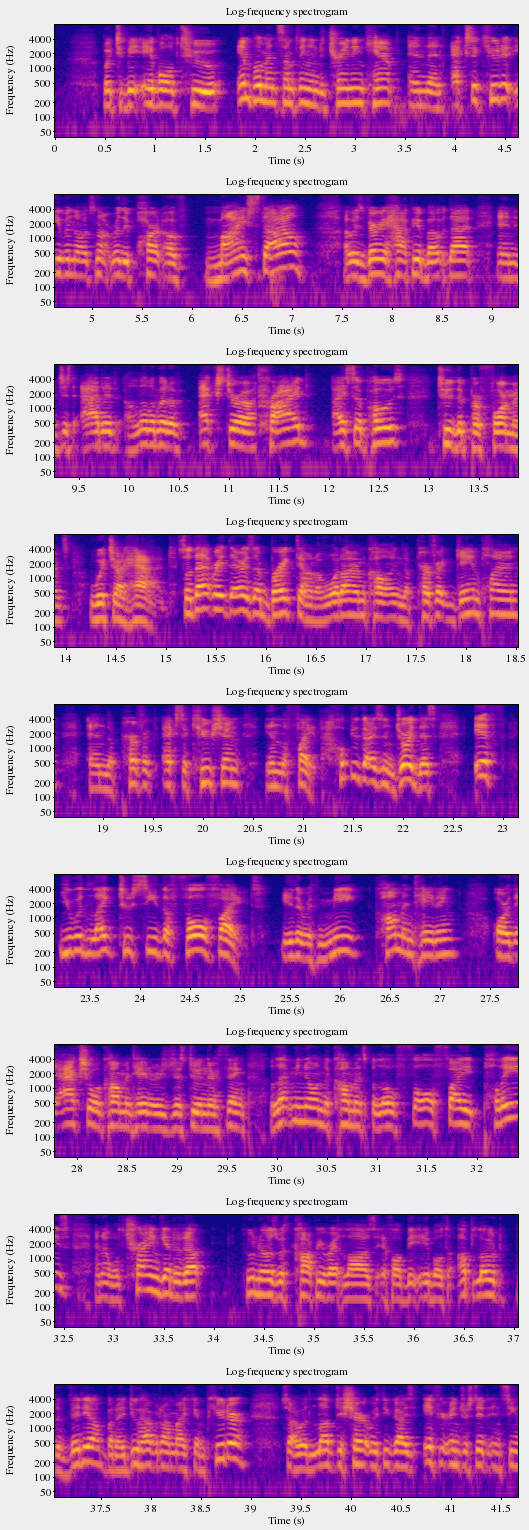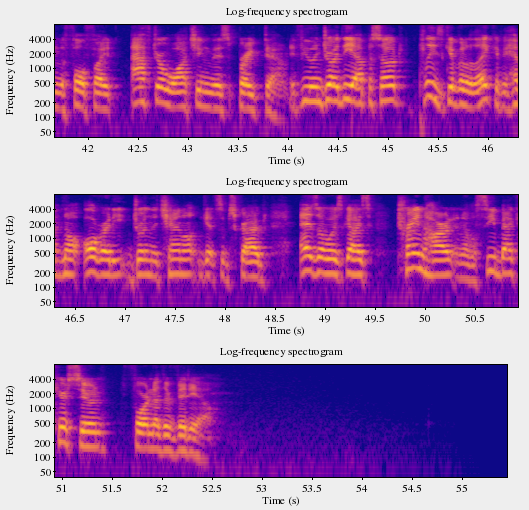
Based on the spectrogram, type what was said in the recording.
but to be able to implement something into training camp and then execute it, even though it's not really part of my style, I was very happy about that. And it just added a little bit of extra pride I suppose, to the performance which I had. So that right there is a breakdown of what I'm calling the perfect game plan and the perfect execution in the fight. I hope you guys enjoyed this. If you would like to see the full fight, either with me commentating or the actual commentator is just doing their thing, let me know in the comments below full fight, please, and I will try and get it up. Who knows with copyright laws if I'll be able to upload the video, but I do have it on my computer, so I would love to share it with you guys if you're interested in seeing the full fight after watching this breakdown. If you enjoyed the episode, please give it a like. If you have not already, join the channel, get subscribed. As always, guys, train hard, and I will see you back here soon for another video.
